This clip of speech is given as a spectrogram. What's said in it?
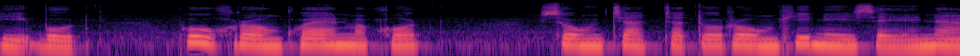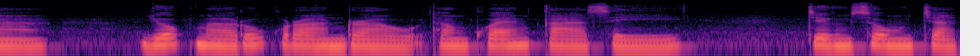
หิบุตร ผู้ครองแคว้นมคต ทรงจัดจตุรงคีนีเสนา ยกมารุกรานเราทางแคว้นกาสี จึงทรงจัด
